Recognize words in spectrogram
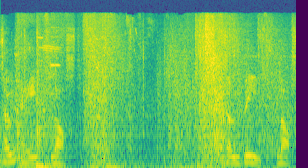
Zone A lost. Zone B lost.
